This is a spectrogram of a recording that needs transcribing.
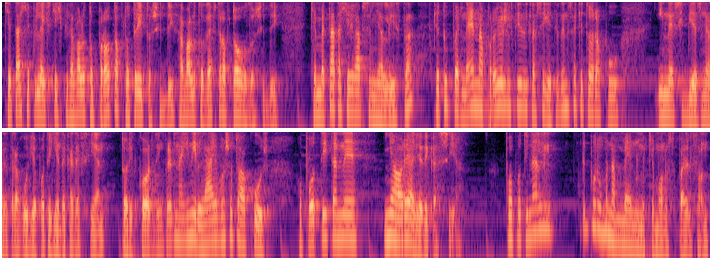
και τα έχει επιλέξει και έχει πει θα βάλω το πρώτο από το τρίτο CD, θα βάλω το δεύτερο από το 8ο CD. Και μετά τα έχει γράψει σε μια λίστα και του παίρνει ένα πρωί όλη αυτή η δικασία. Γιατί δεν είναι σαν και τώρα που είναι συμπιεσμένα τα τραγούδια, οπότε γίνεται κατευθείαν. Το recording πρέπει να γίνει live όσο το ακούς. Οπότε ήταν μια ωραία διαδικασία. Που από την άλλη δεν μπορούμε να μένουμε και μόνο στο παρελθόν.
